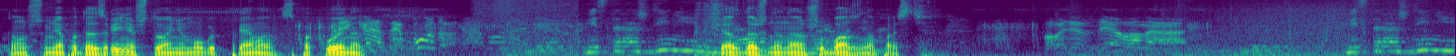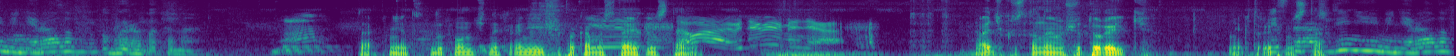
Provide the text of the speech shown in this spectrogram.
Потому что у меня подозрение, что они могут прямо спокойно Приказы? Месторождение сейчас даже на нашу базу напасть. Будет сделано. Месторождение минералов выработано. Так, нет, дополнительных хранилища пока мы ставить не станем. Давай, удиви меня. Давайте установим еще турельки в некоторых местах. Месторождение минералов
